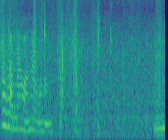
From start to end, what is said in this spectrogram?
ถ้าทำไม่หอนแห้งมาหอน อืม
